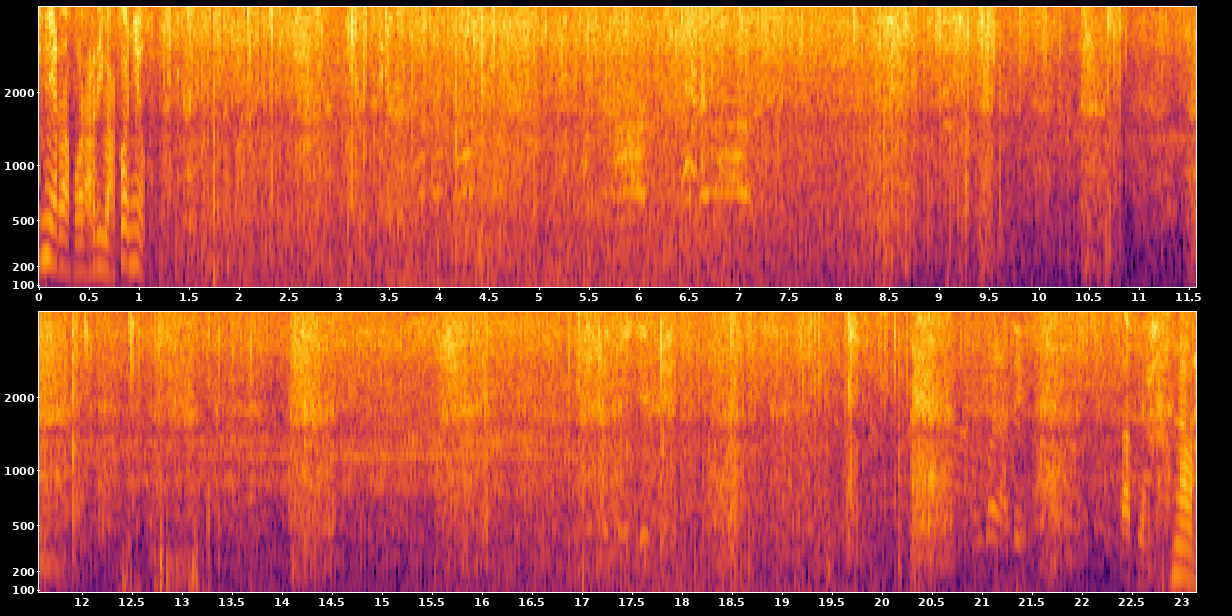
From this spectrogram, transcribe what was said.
Mierda por arriba, coño. Gracias. Nada.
